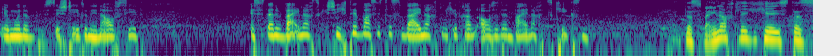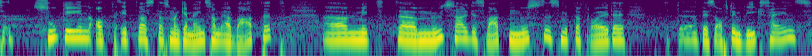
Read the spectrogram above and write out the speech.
irgendwo in der Wüste steht und hinaufsieht. Es ist eine Weihnachtsgeschichte. Was ist das Weihnachtliche dran, außer den Weihnachtskeksen? Das Weihnachtliche ist das Zugehen auf etwas, das man gemeinsam erwartet, äh, mit der Mühsal des Wartenmüssens, mit der Freude des Auf dem Wegseins.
